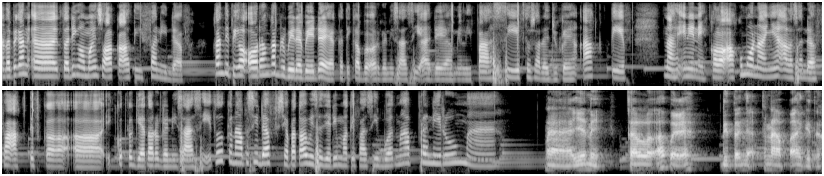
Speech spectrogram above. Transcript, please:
tapi kan eh, tadi ngomongin soal keaktifan nih, Dav. Kan tipikal orang kan berbeda-beda ya ketika berorganisasi. Ada yang milih pasif, terus ada juga yang aktif. Nah, ini nih, kalau aku mau nanya alasan Dava aktif ke eh, ikut kegiatan organisasi itu kenapa sih, Dav? Siapa tahu bisa jadi motivasi buat mapren di rumah. Nah, iya nih. Kalau apa ya? Ditanya kenapa gitu.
